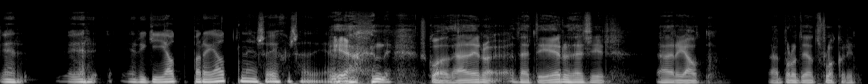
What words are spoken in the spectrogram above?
Er, er, er ekki ját, bara játni eins og ykkur saði? Já, nei, sko eru, þetta eru þessir það er játn, það er brotið játnflokkurinn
